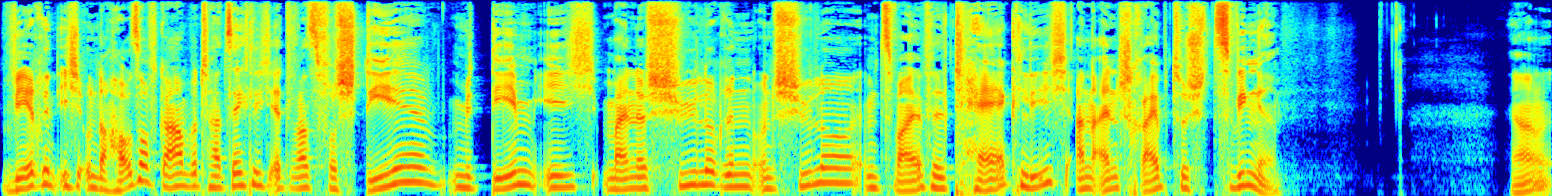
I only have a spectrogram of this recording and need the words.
während ich unter Hausaufgabe tatsächlich etwas verstehe, mit dem ich meine Schülerinnen und Schüler im Zweifel täglich an einen Schreibtisch zwinge. Ja,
